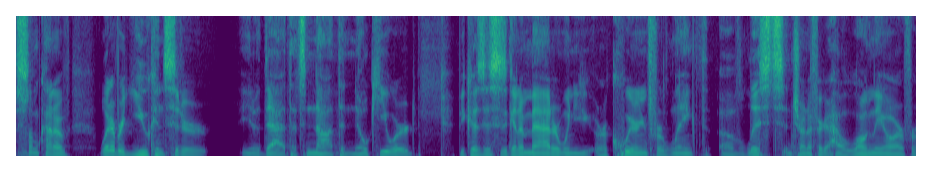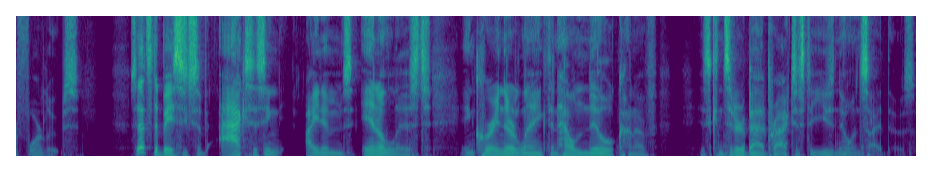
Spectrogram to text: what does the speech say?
some kind of whatever you consider you know that that's not the nil keyword because this is going to matter when you are querying for length of lists and trying to figure out how long they are for for loops. So that's the basics of accessing items in a list and querying their length and how nil kind of is considered a bad practice to use nil inside those.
